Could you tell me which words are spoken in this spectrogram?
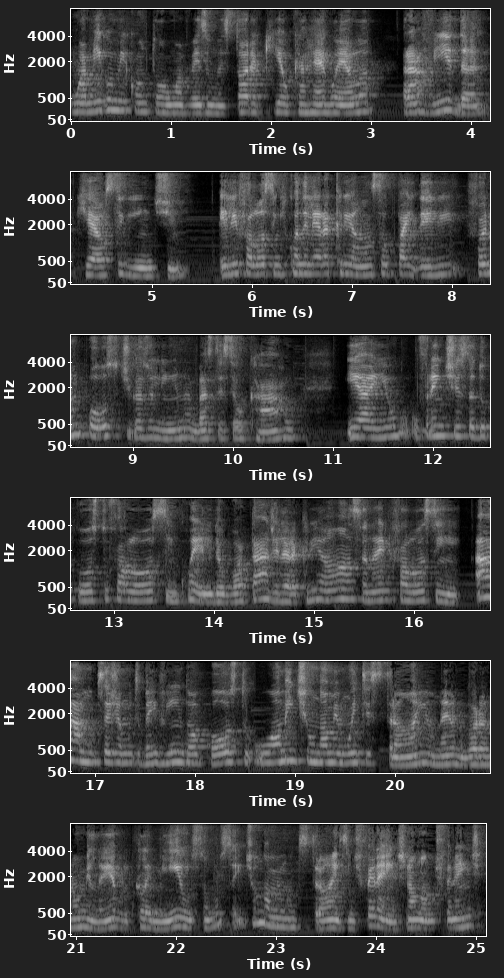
Um amigo me contou uma vez uma história que eu carrego ela para a vida, que é o seguinte: ele falou assim que quando ele era criança, o pai dele foi num posto de gasolina, abasteceu o carro, e aí o, o, frentista do posto falou assim com ele, deu boa tarde, ele era criança, né? Ele falou assim: "Ah, seja muito bem-vindo ao posto". O homem tinha um nome muito estranho, né? Agora eu não me lembro, Clemilson, não sei, tinha um nome muito estranho, assim, diferente, não, um nome diferente.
